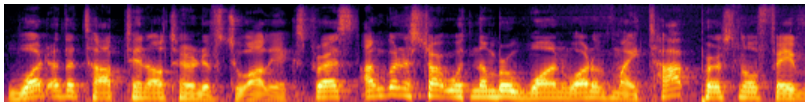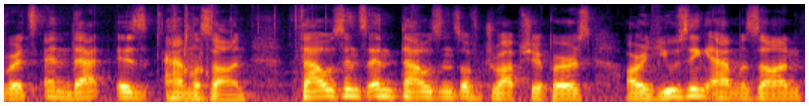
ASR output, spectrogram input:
what are the top 10 alternatives to AliExpress? I'm going to start with number one, one of my top personal favorites, and that is Amazon. Thousands and thousands of dropshippers are using Amazon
